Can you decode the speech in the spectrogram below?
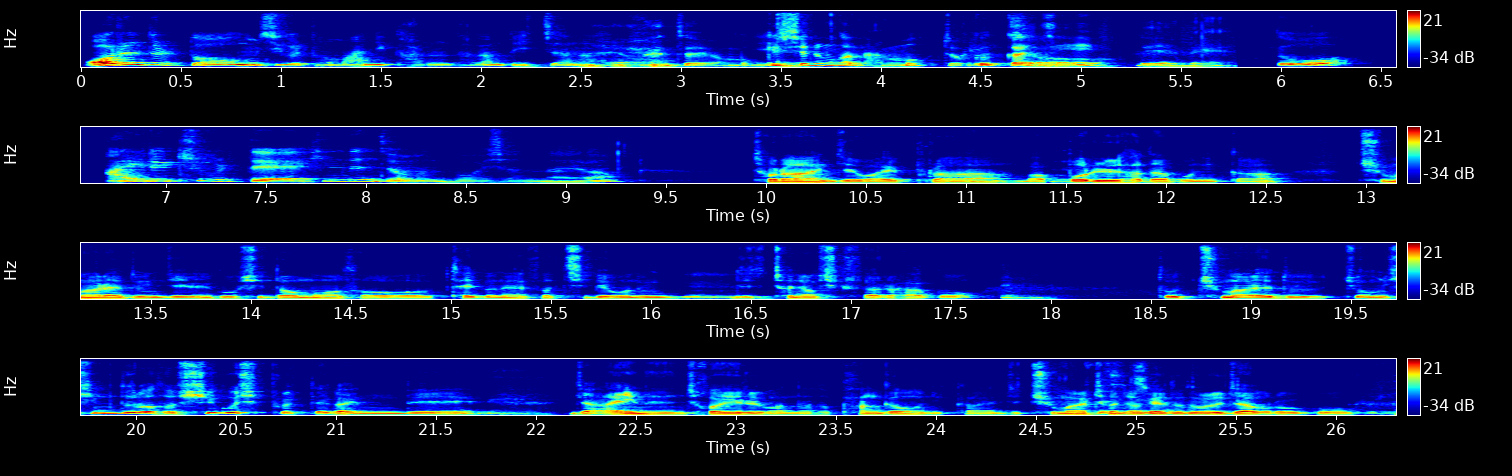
어른들도 음식을 더 많이 가는 사람도 있잖아요. 맞아요. 먹기 예. 싫은 건 안 먹죠. 그렇죠. 끝까지. 네네. 또 아이를 키울 때 힘든 점은 무엇이었나요? 저랑 이제 와이프랑 맞벌이를 하다 보니까 주말에도 이제 7시 넘어서 퇴근해서 집에 오는 음. 이제 저녁 식사를 하고 음. 또 주말에도 좀 힘들어서 쉬고 싶을 때가 있는데 네. 이제 아이는 저희를 만나서 반가우니까 이제 주말 그렇죠. 저녁에도 놀자 그러고 그렇죠.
